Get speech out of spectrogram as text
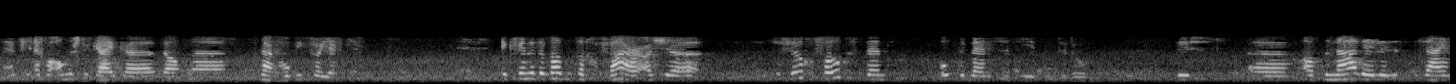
heb je echt wel anders te kijken dan uh, naar een hobbyprojectje. Ik vind het ook altijd een gevaar als je te veel gefocust bent op de mensen die het moeten doen. Dus als de nadelen zijn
